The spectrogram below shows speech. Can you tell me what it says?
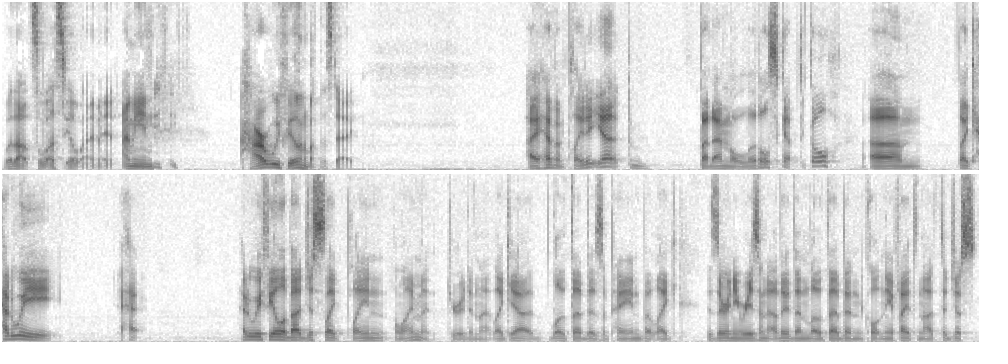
without Celestial Alignment. I mean, how are we feeling about this deck? I haven't played it yet, but I'm a little skeptical. Um, like, how do we? How, how do we feel about just like plain alignment druid in that? Like, yeah, Loatheb is a pain, but like, is there any reason other than Loatheb and Cult Neophytes not to just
